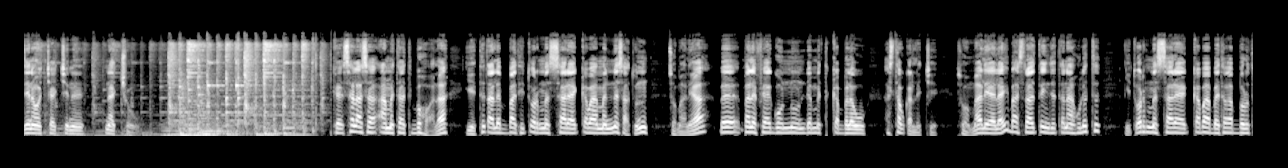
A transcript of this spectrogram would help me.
ዜናዎቻችን ናቸው። ከ30 ዓመታት በኋላ የተጣለባት የጦር መሣሪያ ዕቀባ መነሳቱን ሶማሊያ በማለፊያ ጎኑ እንደምትቀበለው አስታውቃለች። ሶማሊያ ላይ በ1992 የጦር መሣሪያ ዕቀባ በተባበሩት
